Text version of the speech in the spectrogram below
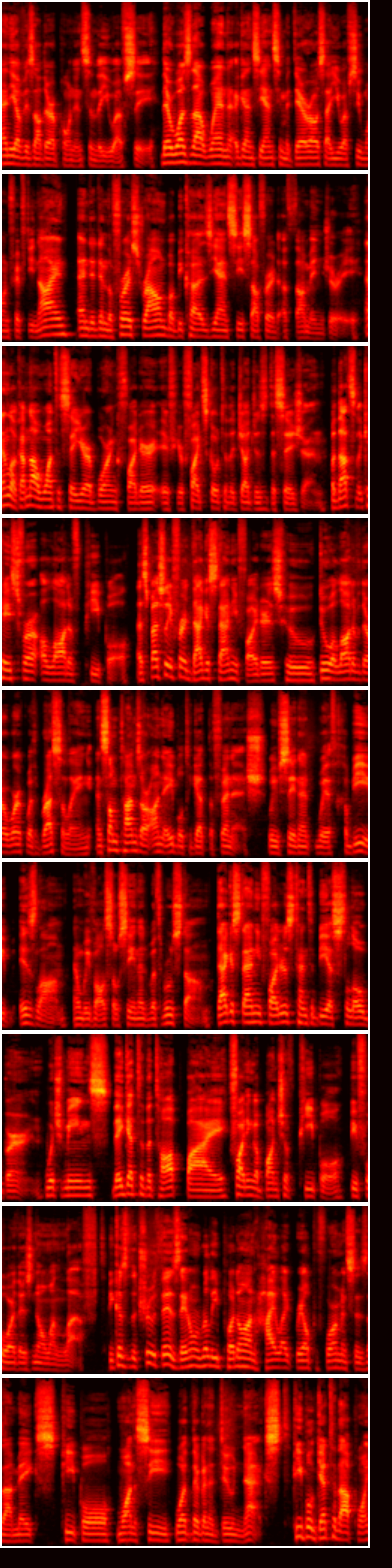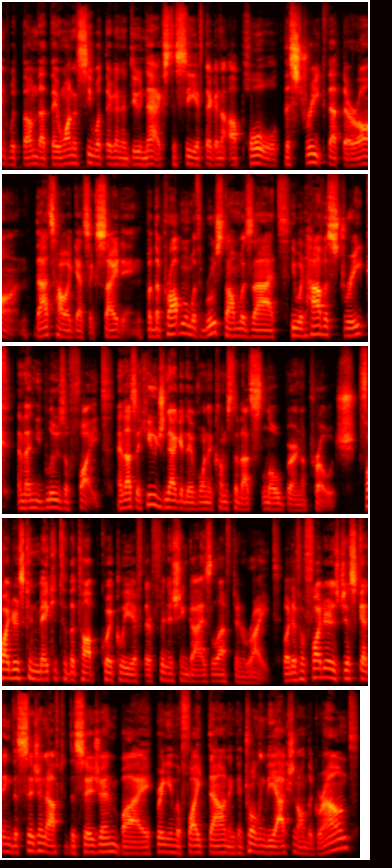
any of his other opponents in the UFC. There was that win against Yancy Medeiros at UFC 159, ended in the first round, but because Yancy suffered a thumb injury. And look, I'm not one to say you're a boring fighter if your fights go to the judge's decision, but that's the case for a lot of people, especially for Dagestani fighters who do a lot of their work with wrestling and sometimes are unable to get the finish. We've seen it with Khabib, Islam, and we've also seen it with Rustam. Dagestani fighters tend to be a slow burn, which means they get to the top by fighting a bunch of people before there's no one left. Because the truth is, they don't really put on highlight reel performances that makes people want to see what they're going to do next. People get to that point with them that they want to see what they're going to do next to see if they're going to uphold the streak that they're on. That's how it gets exciting. But the problem with Rustam was that he would have a streak and then he'd lose a fight. And that's a huge negative when it comes to that slow burn approach. Fighters can make it to the top quickly if they're finishing guys left and right. But if a fighter is just getting decision after decision by bringing the fight down and controlling the action on the ground,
